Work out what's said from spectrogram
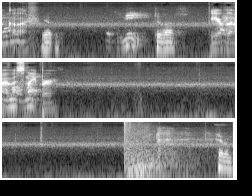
Oh gosh. Yep, or to me. to us. Be careful, Right, they might I'm a all sniper. Hit him.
